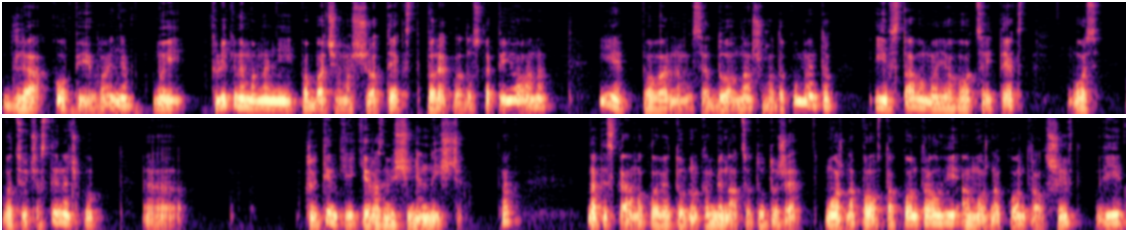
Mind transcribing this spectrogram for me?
для копіювання. Ми клікнемо на ній, побачимо, що текст перекладу скопійовано, і повернемося до нашого документу і вставимо його, цей текст, ось в оцю частиночку е, клітинки, які розміщені нижче. Так? Натискаємо клавіатурну комбінацію. Тут уже можна просто Ctrl-V, а можна Ctrl-Shift-V.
